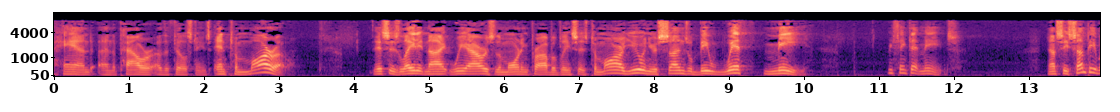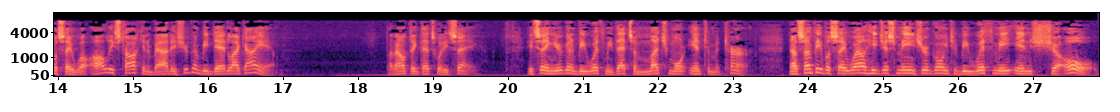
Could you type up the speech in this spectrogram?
hand and the power of the Philistines. And tomorrow, this is late at night, wee hours of the morning probably, he says, Tomorrow you and your sons will be with me. We think that means? Now, see, some people say, well, all he's talking about is you're going to be dead like I am. But I don't think that's what he's saying. He's saying you're going to be with me. That's a much more intimate term. Now some people say, well, he just means you're going to be with me in Sheol.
